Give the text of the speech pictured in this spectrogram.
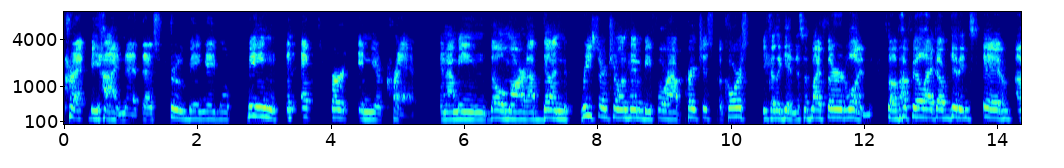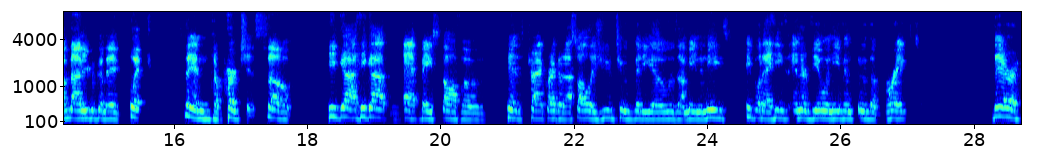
crap behind that. That's true being able, being an expert expert in your craft. And I mean, Dolmar, I've done research on him before I purchased the course because, again, this is my third one. So if I feel like I'm getting scammed, I'm not even going to click send to purchase. So he got he got that based off of his track record. I saw his YouTube videos. I mean, and these people that he's interviewing, even through the breaks, they're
